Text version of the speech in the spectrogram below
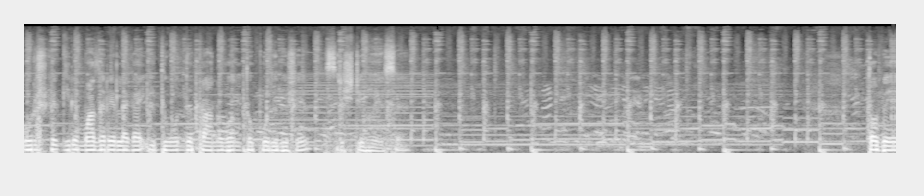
ওরসকে ঘিরে মাজার এলাকায় ইতিমধ্যে প্রাণবন্ত পরিবেশের সৃষ্টি হয়েছে। তবে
